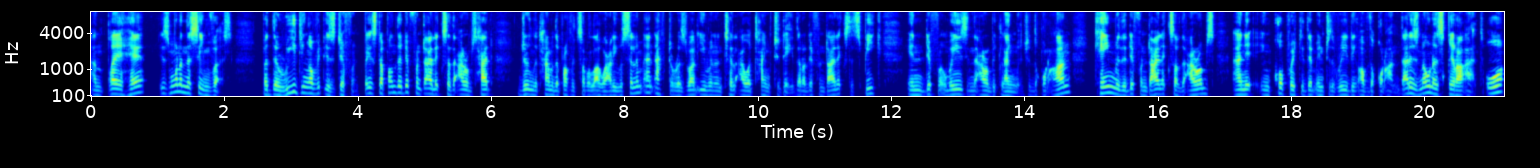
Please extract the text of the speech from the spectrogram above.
and Taha is one and the same verse, but the reading of it is different based upon the different dialects that the Arabs had during the time of the Prophet and after as well, even until our time today. There are different dialects that speak in different ways in the Arabic language. The Quran came with the different dialects of the Arabs and it incorporated them into the reading of the Quran. That is known as qira'at, or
